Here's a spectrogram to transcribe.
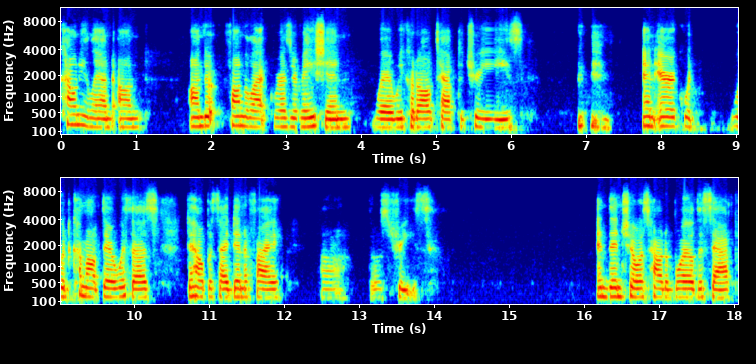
county land on on the Fond du Lac reservation where we could all tap the trees. and Eric would would come out there with us to help us identify uh, those trees. And then show us how to boil the sap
